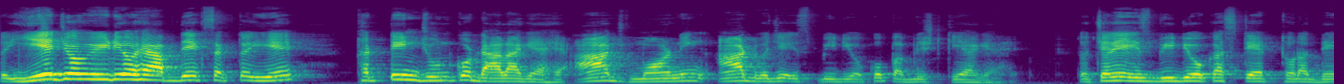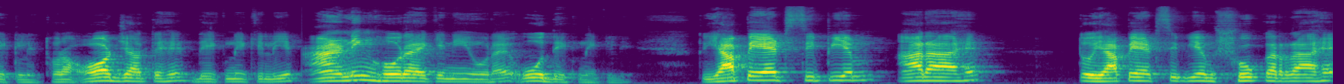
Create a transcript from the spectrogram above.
तो ये जो वीडियो है, आप देख सकते हो, ये 13 जून को डाला गया है। आज मॉर्निंग आठ बजे इस वीडियो को पब्लिश किया गया है। तो चलिए इस वीडियो का स्टेट थोड़ा देख ले, थोड़ा और जाते हैं देखने के लिए। अर्निंग हो रहा है कि नहीं हो रहा है, वो देखने के लिए। तो यहाँ पे एट सी आ रहा है। तो यहाँ पे एट सी शो कर रहा है।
